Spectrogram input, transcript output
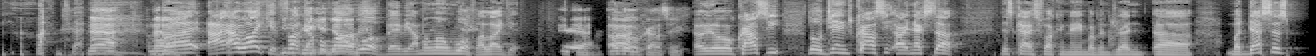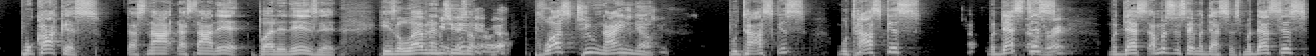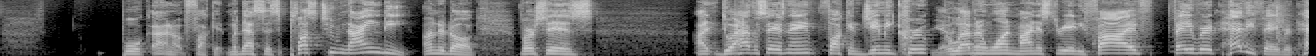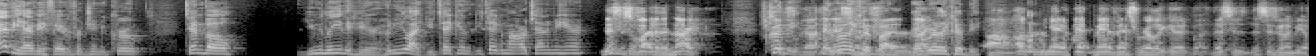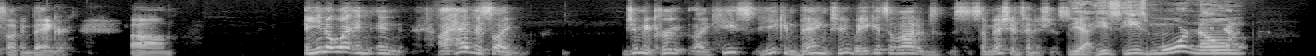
Nah, nah. But I, I like it. You Fuck, I'm a lone wolf, baby. I'm a lone wolf. I like it. yeah, I'll All go right. with Krause. Oh, yo, Krause, little James Krause. All right, next up, this guy's fucking name I've been dreading. Uh, Modestas Bukakis. That's not that's not it, but it is it. He's 11 I and mean, 2 hey, man, plus 290. Buskowski? Butaskis, Butaskis, Modestas. Right. Modest. I'm just gonna say Modestas. Modestas. I don't know. Fuck it. Modestas plus two ninety underdog versus. I do I have to say his name? Fucking Jimmy Crute, Yeah. eleven and one minus three eighty five. Favorite, heavy favorite, heavy heavy favorite for Jimmy Crute. Timbo, you lead it here. Who do you like? You taking you taking my arch enemy here? This is doing? fight of the night. Could be. I It think this really could be fight of the It really could be. Um, other than the main event, main event's really good, but this is this is going to be a fucking banger. Um, and you know what? And and I have this like Jimmy Crute, like he's he can bang too, but he gets a lot of submission finishes. Yeah, he's he's more known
